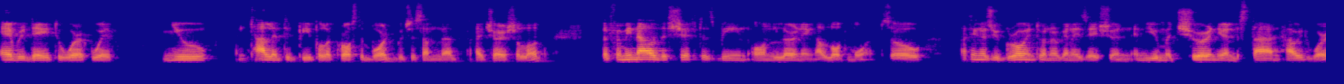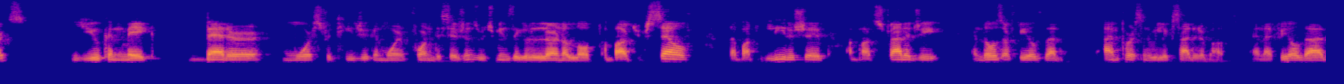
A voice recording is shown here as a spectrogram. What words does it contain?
every day to work with new and talented people across the board, which is something that I cherish a lot. But for me now, the shift has been on learning a lot more. So I think as you grow into an organization and you mature and you understand how it works, you can make better, more strategic, and more informed decisions, which means that you learn a lot about yourself, about leadership, about strategy. And those are fields that I'm personally really excited about. And I feel that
